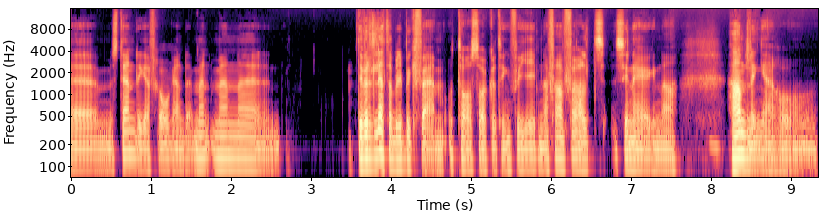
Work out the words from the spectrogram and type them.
uh, ständiga frågande. Men, men uh, det är väldigt lätt att bli bekväm och ta saker och ting för givna. Framförallt sina egna handlingar och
